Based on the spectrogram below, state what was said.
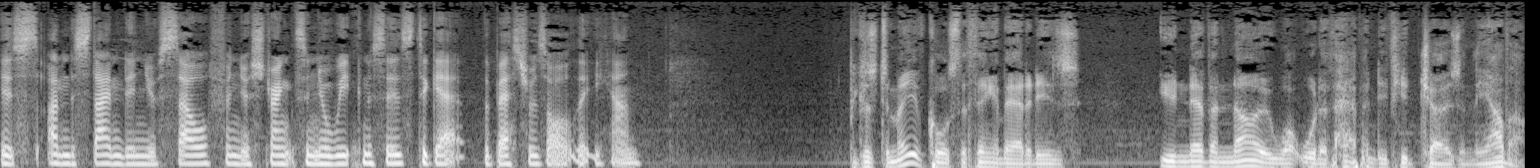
It's understanding yourself and your strengths and your weaknesses to get the best result that you can. Because to me, of course, the thing about it is you never know what would have happened if you'd chosen the other.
